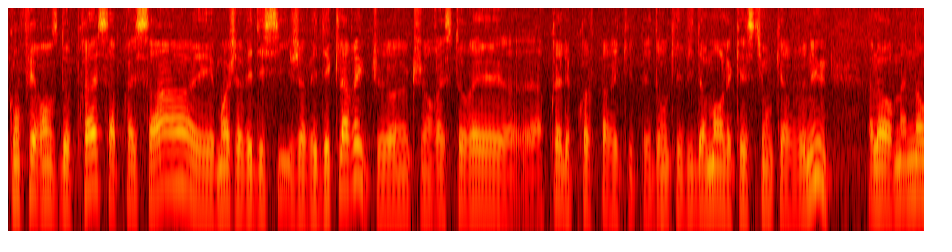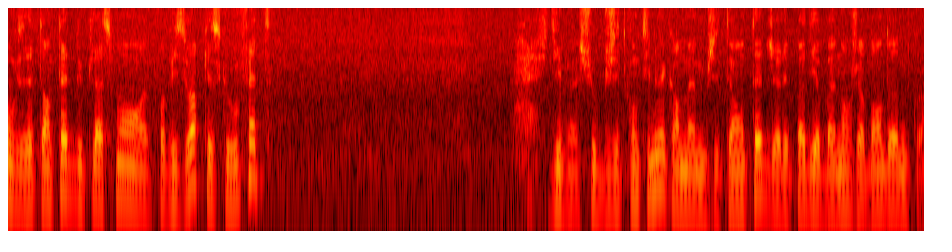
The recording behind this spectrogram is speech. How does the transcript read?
conférence de presse après ça, et moi j'avais, j'avais déclaré que, que j'en resterais euh, après l'épreuve par équipe. Et donc évidemment, la question qui est revenue, alors maintenant, vous êtes en tête du classement euh, provisoire, qu'est-ce que vous faites? Je dis, bah, je suis obligé de continuer quand même. J'étais en tête, j'allais pas dire, bah non, j'abandonne. quoi.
